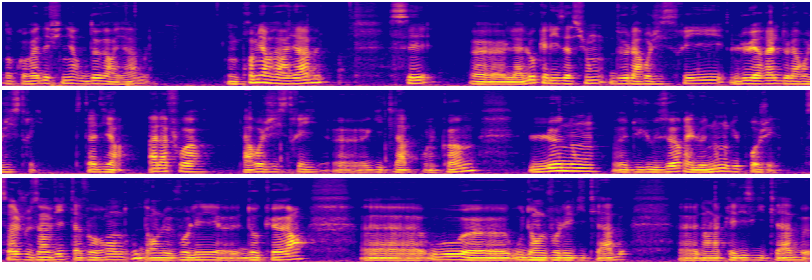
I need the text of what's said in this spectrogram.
Donc on va définir deux variables. Donc première variable, c'est euh, la localisation de la registrie, l'URL de la registrie. C'est-à-dire à la fois la registrie euh, gitlab.com, le nom du user et le nom du projet. Ça, je vous invite à vous rendre dans le volet Docker ou, ou, dans le volet GitLab. dans la playlist GitLab,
